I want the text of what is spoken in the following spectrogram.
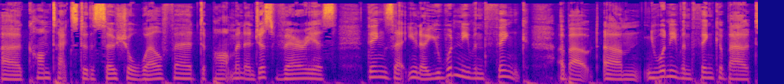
uh, contacts to the social welfare department and just various things that you know you wouldn't even think about um, you wouldn't even think about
